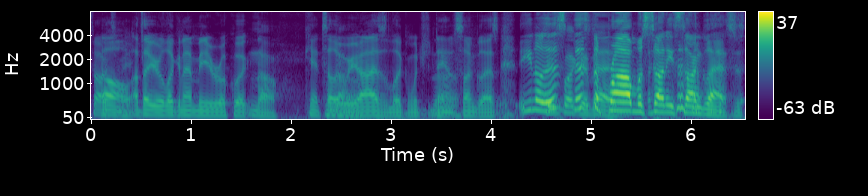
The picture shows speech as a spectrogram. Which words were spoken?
Talk to oh, me. I thought you were looking at me real quick. No. Can't tell you No. where your eyes are looking with your damn sunglasses. You know, this this is the bad. problem with Sunny sunglasses.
